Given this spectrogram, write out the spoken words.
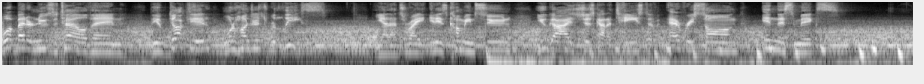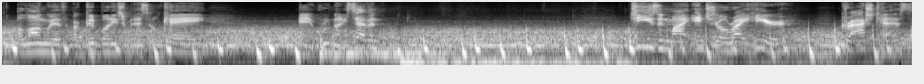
what better news to tell than the Abducted 100th release? Yeah, that's right. It is coming soon. You guys just got a taste of every song in this mix, along with our good buddies from SLK and Route 97. Teasing my intro right here, crash test.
